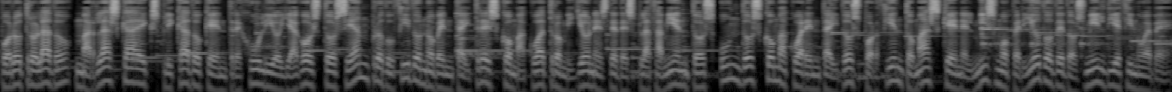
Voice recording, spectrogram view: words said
Por otro lado, Marlaska ha explicado que entre julio y agosto se han producido 93,4 millones de desplazamientos, un 2,42% más que en el mismo periodo de 2019.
